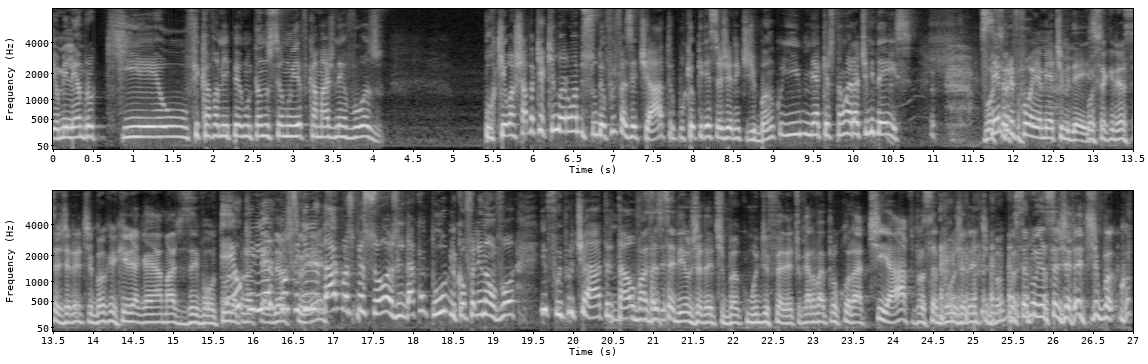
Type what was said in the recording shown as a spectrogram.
eu me lembro que eu ficava me perguntando se eu não ia ficar mais nervoso porque eu achava que aquilo era um absurdo. Eu fui fazer teatro porque eu queria ser gerente de banco e minha questão era a timidez. Você, Sempre foi a minha timidez. Você queria ser gerente de banco e queria ganhar mais desenvoltura Eu queria conseguir lidar com as pessoas, lidar com o público. Eu falei, não, vou. E fui para o teatro e tal. Mas fazer... seria um gerente de banco muito diferente. O cara vai procurar teatro para ser bom gerente de banco. Você não ia ser gerente de banco.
